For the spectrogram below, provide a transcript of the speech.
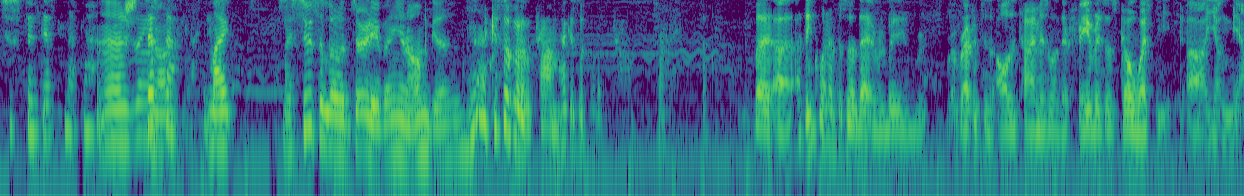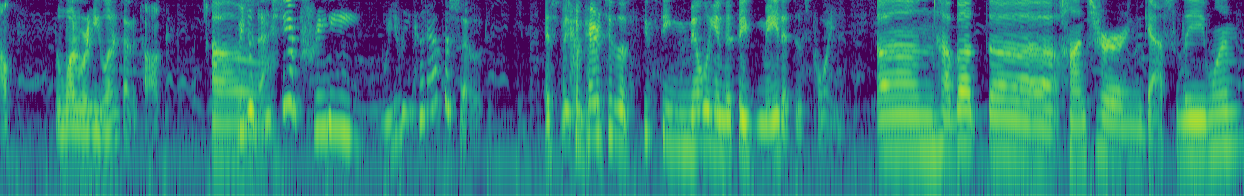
Just there's there's not much. Uh, just, you There's know, stuff. my my suit's a little dirty, but you know I'm good. Yeah, I can still go to the prom. I can still go to the prom. It's alright. Okay. But uh, I think one episode that everybody re- references all the time is one of their favorites is Go West Me- uh, Young Meowth, the one where he learns how to talk, Um, which is actually a pretty, really good episode. It's compared to the 50 million that they've made at this point. um, how about the Haunter and Gastly one?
